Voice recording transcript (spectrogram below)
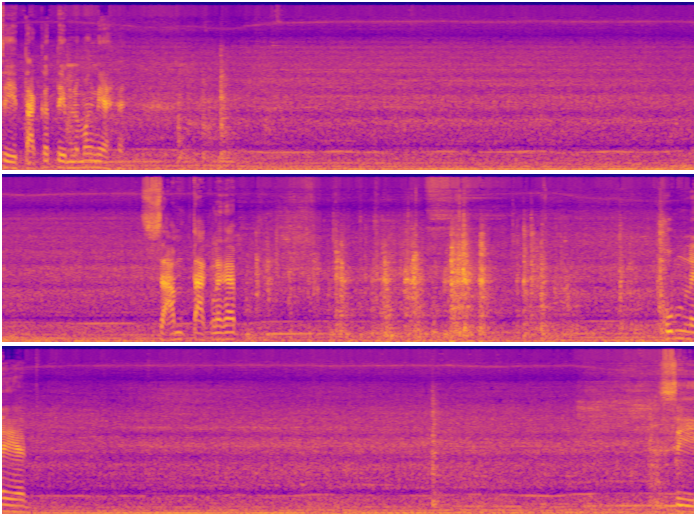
สี่ตักก็เต็มแล้วมั้งเนี่ย สามตักแล้วครับ คุ้มเลยครับสี่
